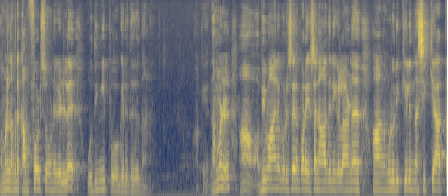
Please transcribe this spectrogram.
നമ്മൾ നമ്മുടെ കംഫോർട്ട് സോണുകളിൽ ഒതുങ്ങിപ്പോകരുത് എന്നാണ്. ഓക്കെ നമ്മൾ ആ അഭിമാന പുരുഷരം പറയും സനാതനികളാണ് ആ നമ്മൾ ഒരിക്കലും നശിക്കാത്ത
